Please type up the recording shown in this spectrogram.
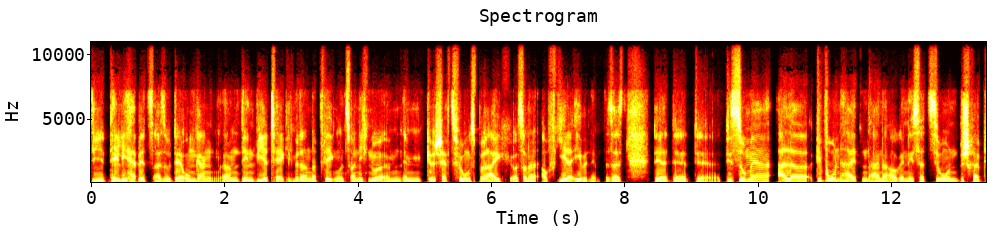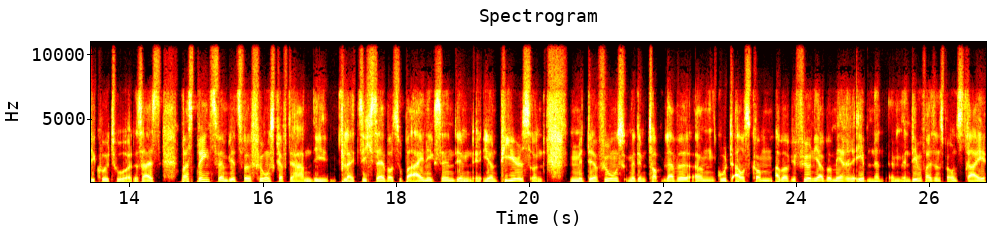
die Daily Habits, also der Umgang, ähm, den wir täglich miteinander pflegen. Und zwar nicht nur im, im Geschäftsführung Führungsbereich, sondern auf jeder Ebene. Das heißt, der, der, der, die Summe aller Gewohnheiten einer Organisation beschreibt die Kultur. Das heißt, was bringt es, wenn wir zwölf Führungskräfte haben, die vielleicht sich selber super einig sind, in, in ihren Peers und mit der Führungs-, mit dem Top-Level ähm, gut auskommen, aber wir führen ja über mehrere Ebenen. In dem Fall sind es bei uns drei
